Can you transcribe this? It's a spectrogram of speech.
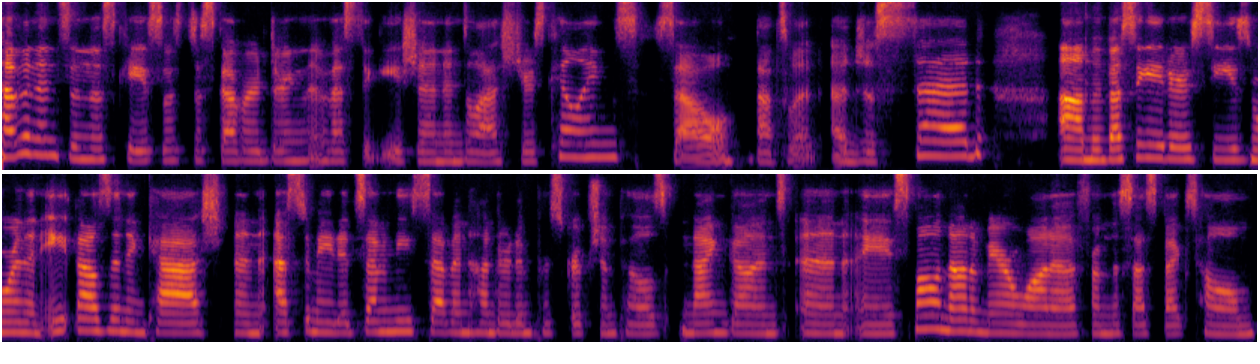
Evidence in this case was discovered during the investigation into last year's killings. So that's what I just said. Um, investigators seized more than 8,000 in cash, an estimated 7,700 in prescription pills, nine guns, and a small amount of marijuana from the suspect's home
